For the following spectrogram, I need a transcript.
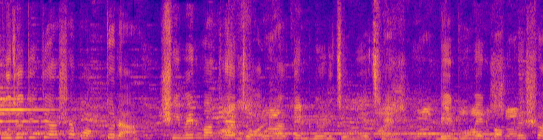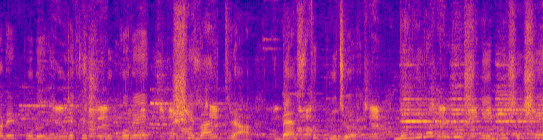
পুজো দিতে আসা ভক্তরা শিবের মাথায় জল ঢালতে ভিড় জমিয়েছেন। বীরভূমের বক্রেশ্বরের পুরোহিত থেকে শুরু করে সেবায়তরা ব্যস্ত পুজোয়। মহিলা পুরুষ নির্বিশেষে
